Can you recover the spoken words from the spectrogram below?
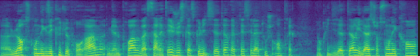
Euh, lorsqu'on exécute le programme, eh bien, le programme va s'arrêter jusqu'à ce que l'utilisateur ait pressé la touche Entrée. Donc l'utilisateur, il a sur son écran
